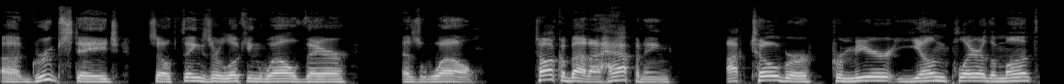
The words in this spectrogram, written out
uh, group stage. So things are looking well there as well. Talk about a happening. October Premier Young Player of the Month,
